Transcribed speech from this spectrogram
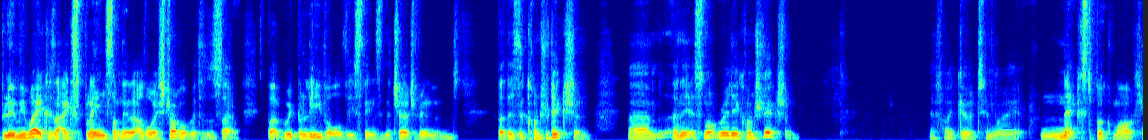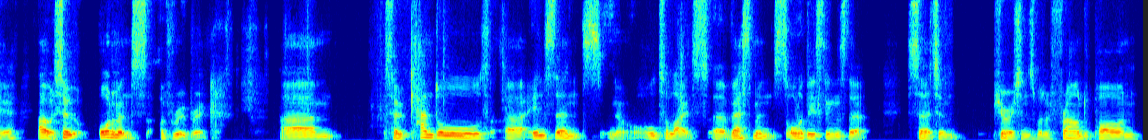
blew me away because that explains something that I've always struggled with. So, but we believe all these things in the Church of England, but there's a contradiction, um, and it's not really a contradiction. If I go to my next bookmark here, oh, so ornaments of rubric. Um, so candles, uh, incense, you know, altar lights, uh, vestments, all of these things that certain Puritans would have frowned upon.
